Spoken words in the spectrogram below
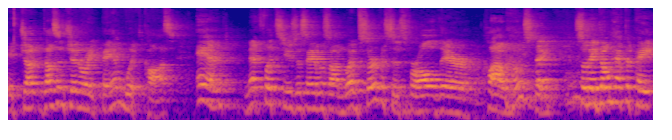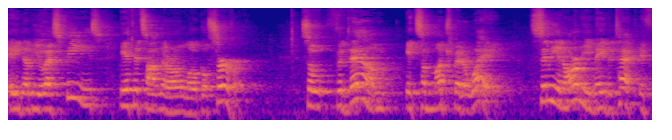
It doesn't generate bandwidth costs. And Netflix uses Amazon Web Services for all their cloud hosting, so they don't have to pay AWS fees if it's on their own local server. So for them, it's a much better way. Simian Army made the tech. If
